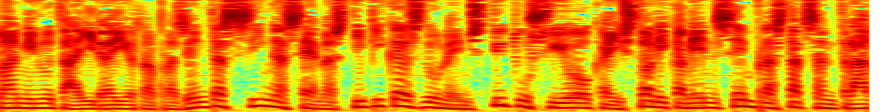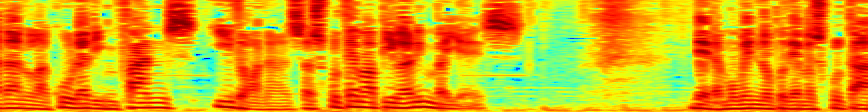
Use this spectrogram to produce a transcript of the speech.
La ninotaire hi representa cinc escenes típiques d'una institució que històricament històricament sempre ha estat centrada en la cura d'infants i dones. Escoltem a Pilarín Vallès. Bé, de moment no podem escoltar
